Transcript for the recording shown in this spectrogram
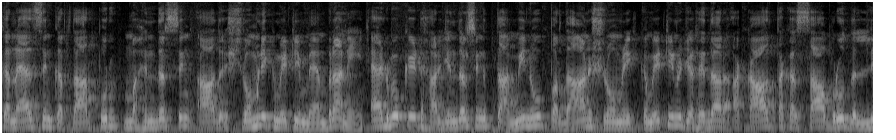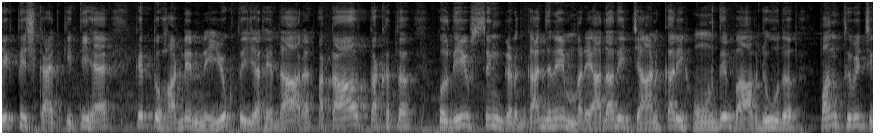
ਕਰਨੈਲ ਸਿੰਘ ਕਰਤਾਰਪੁਰ, ਮਹਿੰਦਰ ਸਿੰਘ ਆਦਿ ਸ਼੍ਰੋਮਣੀ ਕਮੇਟੀ ਮੈਂਬਰਾਂ ਨੇ ਐਡਵੋਕੇਟ ਹਰਜਿੰਦਰ ਸਿੰਘ ਧਾਮੀ ਨੂੰ ਪ੍ਰਧਾਨ ਸ਼੍ਰੋਮਣੀ ਕਮੇਟੀ ਨੂੰ ਜਥੇਦਾਰ ਅਕਾਲ ਤਖਤ ਸਾਹਿਬ ਵਿਰੁੱਧ ਲਿਖਤੀ ਸ਼ਿਕਾਇਤ ਕੀਤੀ ਹੈ ਕਿ ਤੁਹਾਡੇ ਨਿਯੁਕਤ ਜਥੇਦਾਰ ਅਕਾਲ ਤਖਤ ਕੁਲਦੀਪ ਸਿੰਘ ਗੜਗੱਜ ਨੇ ਮਰਿਆਦਾ ਦੀ ਜਾਣਕਾਰੀ ਹੋਣ ਦੇ ਬਾਵਜੂਦ ਪੰਥ ਵਿੱਚ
